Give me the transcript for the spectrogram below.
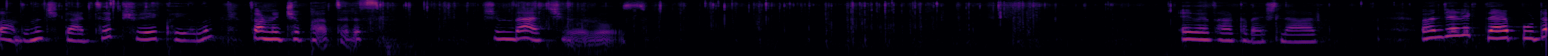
bandını çıkartıp şuraya koyalım. Sonra çöpe atarız. Şimdi açıyoruz. Evet arkadaşlar. Öncelikle burada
